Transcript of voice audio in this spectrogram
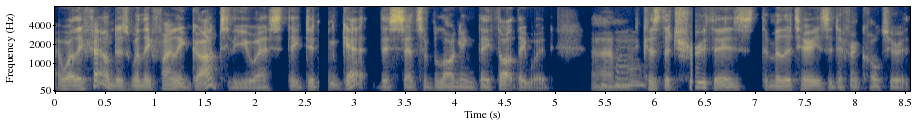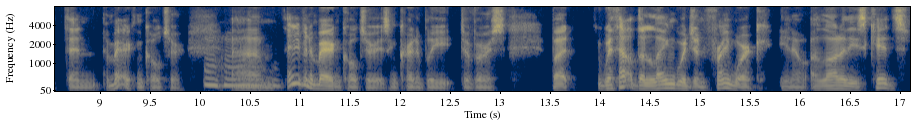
And what they found is when they finally got to the US, they didn't get this sense of belonging they thought they would. Um, mm-hmm. Because the truth is, the military is a different culture than American culture. Mm-hmm. Um, and even American culture is incredibly diverse. But without the language and framework, you know, a lot of these kids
